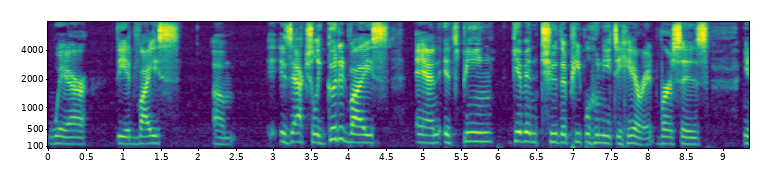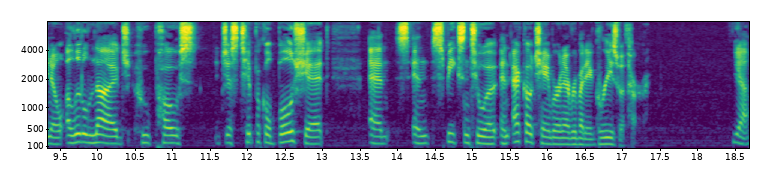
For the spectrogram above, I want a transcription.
where the advice um, is actually good advice and it's being given to the people who need to hear it versus you know a little nudge who posts just typical bullshit and and speaks into a, an echo chamber and everybody agrees with her Yeah.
